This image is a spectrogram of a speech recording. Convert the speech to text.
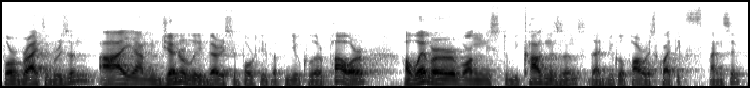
for a variety of reasons. I am generally very supportive of nuclear power. However, one needs to be cognizant that nuclear power is quite expensive.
